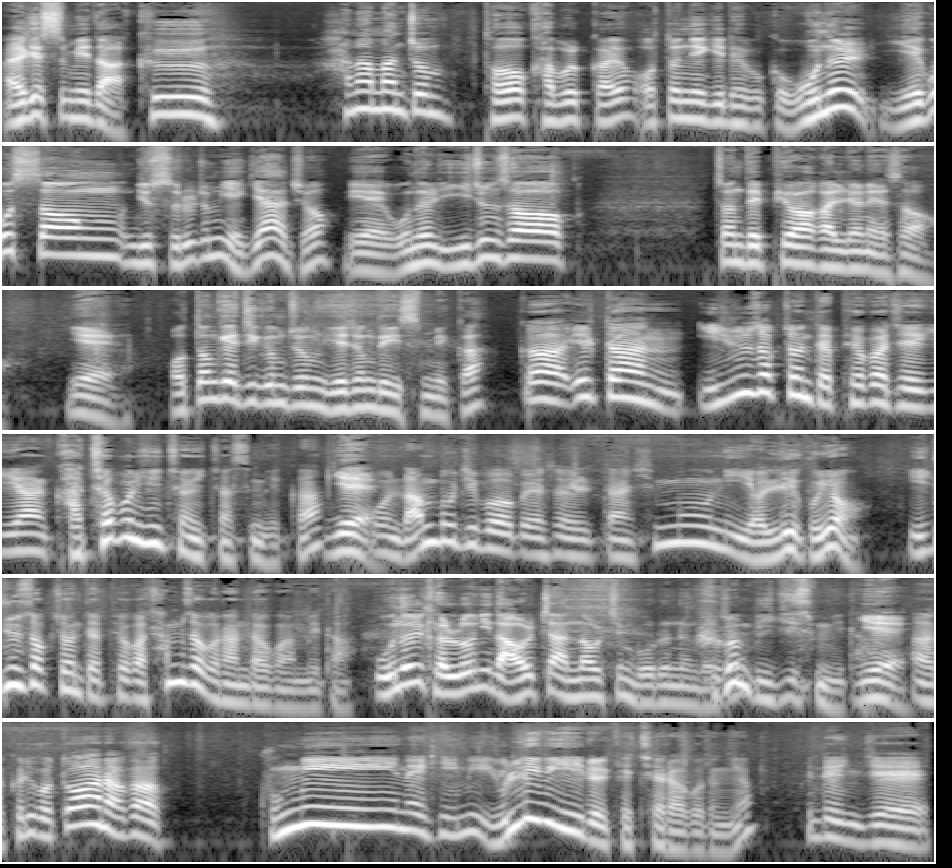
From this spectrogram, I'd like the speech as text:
알겠습니다. 그 하나만 좀 더 가볼까요? 어떤 얘기를 해볼까? 오늘 예고성 뉴스를 좀 얘기하죠. 예, 오늘 이준석 전 대표와 관련해서 예 어떤 게 지금 좀 예정돼 있습니까? 그러니까 일단 이준석 전 대표가 제기한 가처분 신청 있지 않습니까? 예. 오늘 남부지법에서 일단 신문이 열리고요. 이준석 전 대표가 참석을 한다고 합니다. 오늘 결론이 나올지 안 나올지 모르는 거죠. 그건 미지수입니다. 예. 아, 그리고 또 하나가 국민의힘이 윤리위를 개최를 하거든요. 근데 이제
